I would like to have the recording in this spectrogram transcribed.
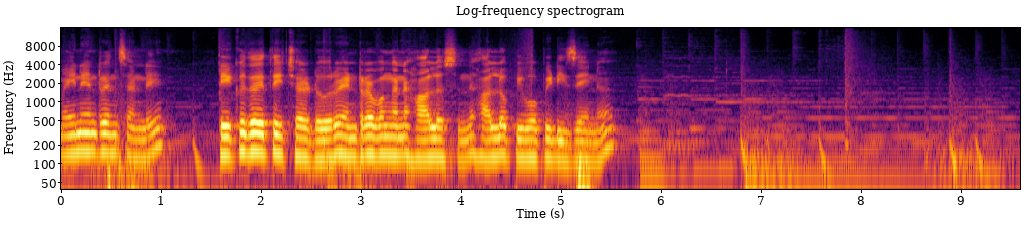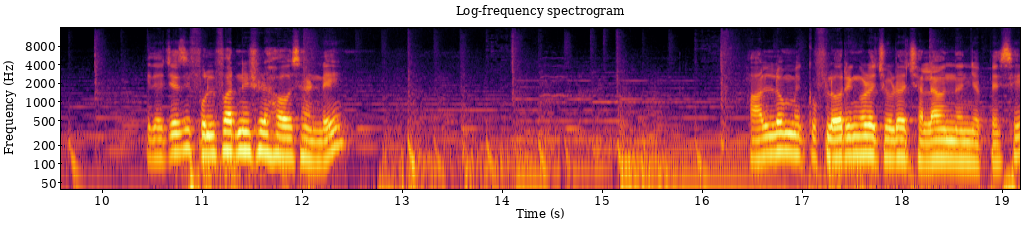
మెయిన్ ఎంట్రన్స్ అండి. టేకుతో అయితే ఇచ్చారు డోర్. ఎంటర్ అవ్వగానే హాల్ వస్తుంది. హాల్లో పిఓపి డిజైన్. ఇది వచ్చేసి ఫుల్ ఫర్నిష్డ్ హౌస్ అండి. హాల్లో మీకు ఫ్లోరింగ్ కూడా చూడవచ్చు ఎలా ఉందని చెప్పేసి.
